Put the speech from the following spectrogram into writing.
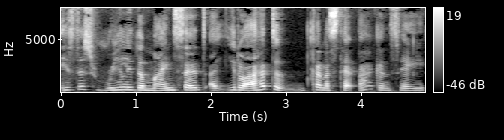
is this really the mindset? I, you know i had to kind of step back and say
